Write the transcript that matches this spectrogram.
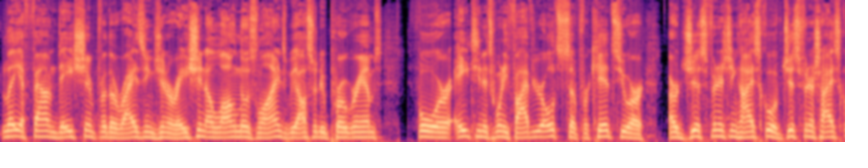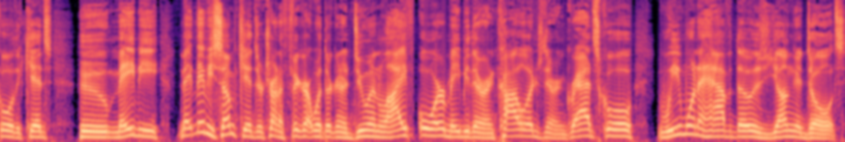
lay a foundation for the rising generation along those lines. We also do programs for 18 to 25 year olds. So for kids who are are just finishing high school, have just finished high school, the kids who maybe maybe some kids are trying to figure out what they're going to do in life, or maybe they're in college, they're in grad school. We want to have those young adults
